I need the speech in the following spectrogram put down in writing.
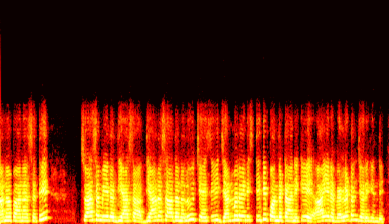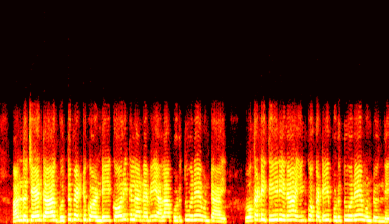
ఆనాపానాసతి శ్వాస మీద ధ్యాస ధ్యాన సాధనలు చేసి జన్మలేని స్థితి పొందటానికి ఆయన వెళ్ళటం జరిగింది. అందుచేత గుర్తు పెట్టుకోండి కోరికలు అన్నవి అలా పుడుతూనే ఉంటాయి. ఒకటి తీరినా ఇంకొకటి పుడుతూనే ఉంటుంది.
